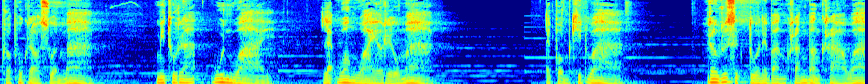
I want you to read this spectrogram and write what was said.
เพราะพวกเราส่วนมาก มีธุระวุ่นวาย และว่องไวเร็วมาก แต่ผมคิดว่า เรารู้สึกตัวในบางครั้งบางคราวว่า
